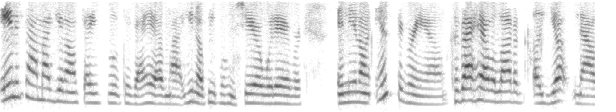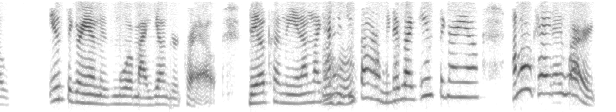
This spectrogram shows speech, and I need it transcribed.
Anytime I get on Facebook, because I have my you know people who share whatever, and then on Instagram, because I have a lot of uh, a young now Instagram is more my younger crowd. They'll come in. I'm like, how mm-hmm. did you find me? They're like, Instagram. I'm okay. They work.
